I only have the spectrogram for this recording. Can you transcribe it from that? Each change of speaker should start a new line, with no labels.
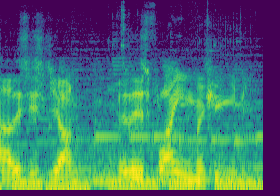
Ah, this is John with his flying machine.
